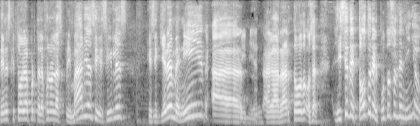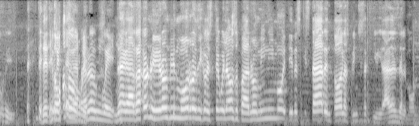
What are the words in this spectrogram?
tienes que todo hablar por teléfono en las primarias y decirles que si quieren venir a, a agarrar todo, o sea, hice de todo en el puto sol del niño, güey. De, todo, güey. Me agarraron y dieron bien morro. Dijo, este güey le vamos a pagar lo mínimo y tienes que estar en todas las pinches actividades del mundo.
